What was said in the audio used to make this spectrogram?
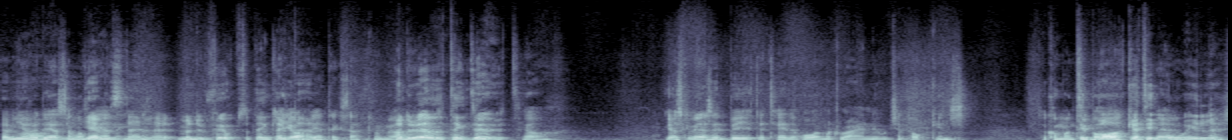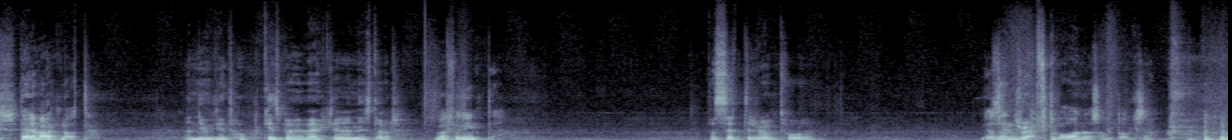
Vem jag det som var jämställer. Men du får ju också tänka Ja, ut jag det här. vet exakt vem jag Har du redan tänkt ut? Ja. Jag skulle vilja se ett byte Taylor Hall mot Ryan Nugent Hopkins. Så kommer han Tillbaka, tillbaka, till det. Oilers. Det hade varit något. Ja, Nugent Hopkins behöver verkligen en ny start. Varför inte? Vad sätter du de två? Alltså en draftval och sånt också.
